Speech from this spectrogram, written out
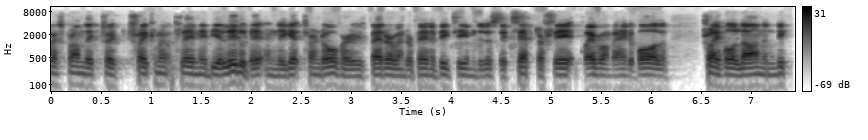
West Brom, they try try come out and play maybe a little bit, and they get turned over. It's better when they're playing a big team and they just accept their fate, put everyone behind the ball, and try hold on and nick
